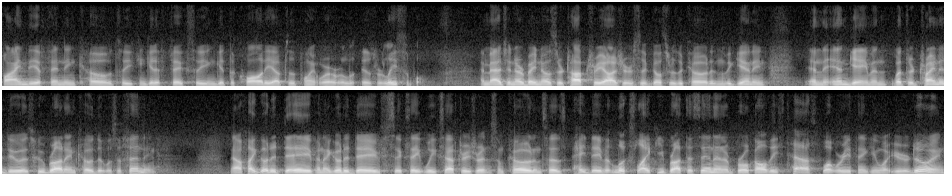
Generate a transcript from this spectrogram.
find the offending code so you can get it fixed so you can get the quality up to the point where it is releasable. Imagine everybody knows their top triagers that go through the code in the beginning in the end game, and what they're trying to do is who brought in code that was offending. Now, if I go to Dave and I go to Dave six, eight weeks after he's written some code and says, hey, Dave, it looks like you brought this in and it broke all these tests. What were you thinking what you were doing?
